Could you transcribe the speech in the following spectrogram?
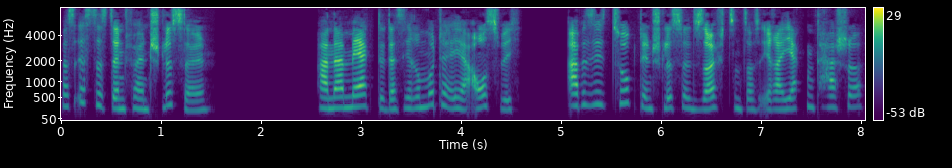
Was ist es denn für ein Schlüssel? Hannah merkte, dass ihre Mutter ihr auswich, aber sie zog den Schlüssel seufzend aus ihrer Jackentasche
